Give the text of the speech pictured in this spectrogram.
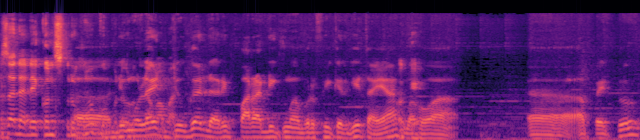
harus ada dekonstruksi uh, hukum dimulai juga dari paradigma berpikir kita ya okay. bahwa uh, apa itu?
